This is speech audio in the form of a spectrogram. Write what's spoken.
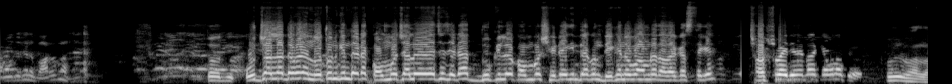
আমাদের এখানে বারো না। তো উজ্জ্বলদার দোকানে নতুন কিন্তু একটা কম্বো চালু হয়েছে যেটা দু কিলো কম্বো সেটাই কিন্তু এখন দেখে নেব আমরা দাদার কাছ থেকে। সবসময় দেবে কেমন আছো? খুবই ভালো।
